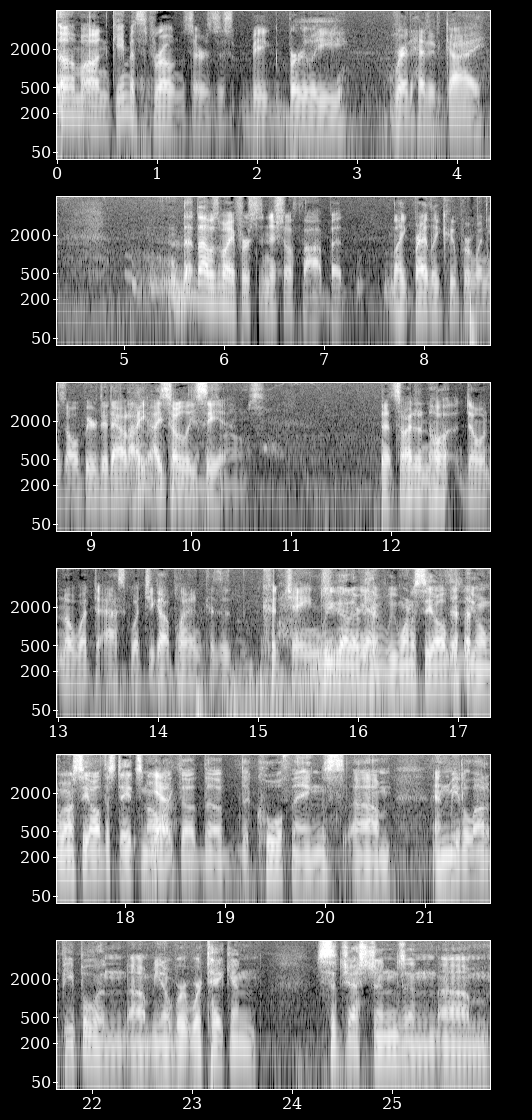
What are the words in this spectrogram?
Um, on Game of Thrones, there's this big, burly, red-headed guy. That, that was my first initial thought, but like Bradley Cooper when he's all bearded out, I, haven't I totally see it. And so I don't know don't know what to ask, what you got planned, because it could change. We and- got yeah. everything. We want to see all the you know we want to see all the states and all Yeah. like the, the the cool things, um, and meet a lot of people. And um, you know we're we're taking suggestions and um,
